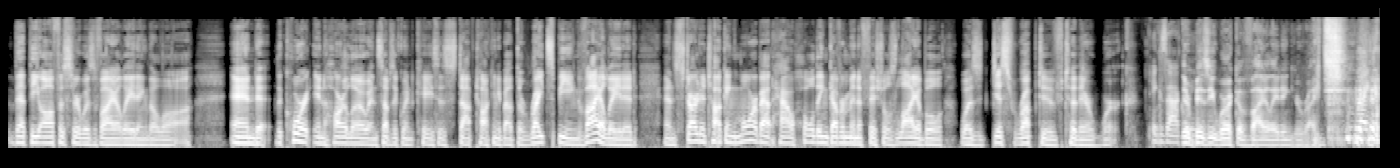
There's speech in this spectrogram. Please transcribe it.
that the officer was violating the law? And the court in Harlow and subsequent cases stopped talking about the rights being violated and started talking more about how holding government officials liable was disruptive to their work. Exactly. Their busy work of violating your rights. right.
